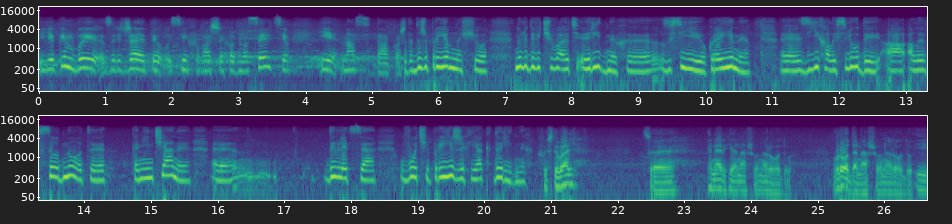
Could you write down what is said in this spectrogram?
яким ви заряджаєте усіх ваших односельців і нас також. Це дуже приємно, що ну, люди відчувають рідних е, з усієї України. Е, З'їхались люди, а, але все одно от, кам'янчани е, дивляться в очі приїжджих як до рідних. Фестиваль це енергія нашого народу, врода нашого народу і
